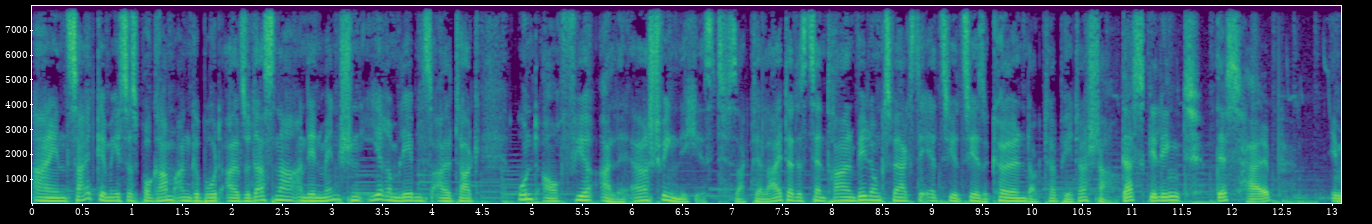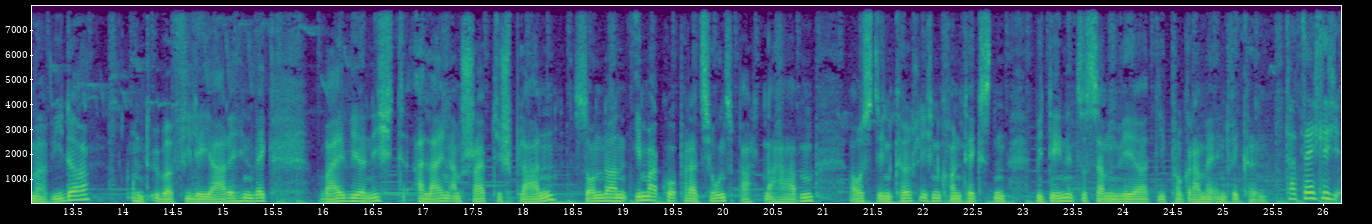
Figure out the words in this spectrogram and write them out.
Ein zeitgemäßes Programmangebot, also das nah an den Menschen, ihrem Lebensalltag und auch für alle erschwinglich ist, sagt der Leiter des zentralen Bildungswerks der Erzdiözese Köln, Dr. Peter Schaar. Das gelingt deshalb immer wieder, und über viele Jahre hinweg, weil wir nicht allein am Schreibtisch planen, sondern immer Kooperationspartner haben aus den kirchlichen Kontexten, mit denen zusammen wir die Programme entwickeln. Tatsächlich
